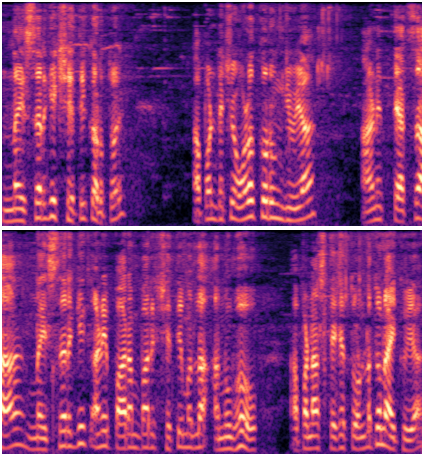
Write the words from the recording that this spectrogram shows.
नैसर्गिक शेती करतोय. आपण त्याची ओळख करून घेऊया. आणि त्याचा नैसर्गिक आणि पारंपरिक शेतीमधला अनुभव आपण आज त्याच्या तोंडातून ऐकूया.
